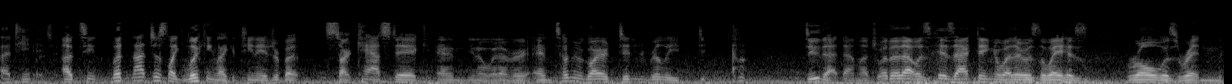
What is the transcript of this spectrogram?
A teenager. a teen, but not just like looking like a teenager, but sarcastic and you know whatever. And Tobey Maguire didn't really do, do that that much. Whether that was his acting or whether it was the way his role was written,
